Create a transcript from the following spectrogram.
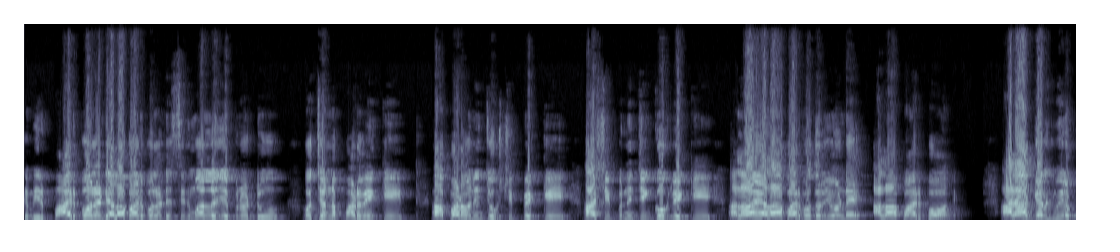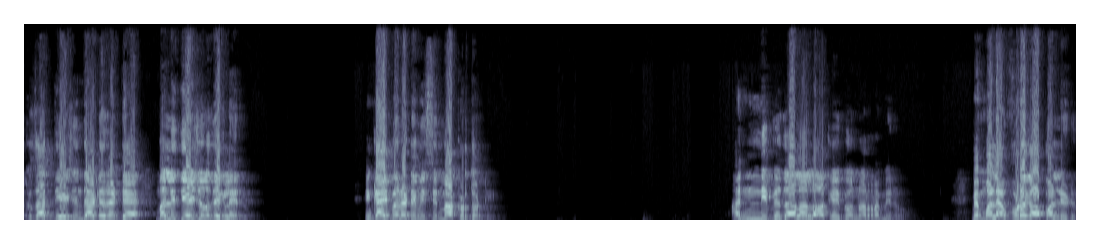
ఇక మీరు పారిపోవాలంటే ఎలా పారిపోవాలంటే సినిమాల్లో చెప్పినట్టు ఒక చిన్న పడవ ఎక్కి ఆ పడవ నుంచి ఒక షిప్ ఎక్కి ఆ షిప్ నుంచి ఇంకొకటి ఎక్కి అలా ఎలా పారిపోతారు చూడండి? అలా పారిపోవాలి. అలా కనుక మీరు ఒక్కసారి దేశం దాటారంటే మళ్ళీ దేశంలో దిగలేరు. ఇంకా అయిపోయినట్టు మీ సినిమా అక్కడితోటి. అన్ని విధాలా లాక్ అయిపోయి ఉన్నారా మీరు? మిమ్మల్ని ఎవడో కాపాడలేడు.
